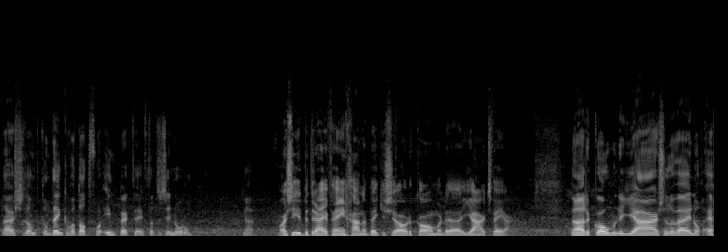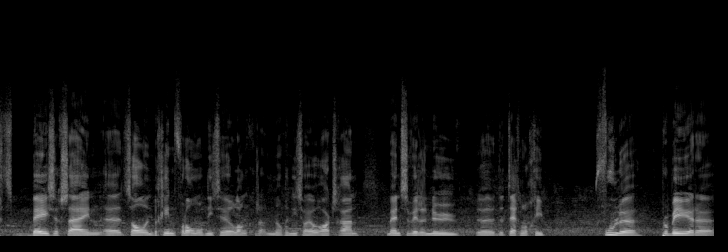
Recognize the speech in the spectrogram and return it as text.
Nou, als je dan kan denken wat dat voor impact heeft, dat is enorm. Ja. Waar zie je het bedrijf heen gaan, een beetje zo de komende jaar, twee jaar? Nou, de komende jaar zullen wij nog echt bezig zijn. Uh, het zal in het begin vooral nog niet zo heel lang, nog niet zo heel hard gaan. Mensen willen nu de, de technologie voelen, proberen,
